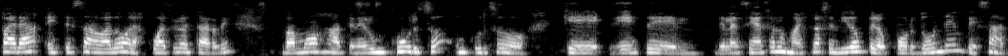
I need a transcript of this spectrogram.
para este sábado a las 4 de la tarde. Vamos a tener un curso, un curso que es de la enseñanza de los maestros ascendidos, pero ¿por dónde empezar?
